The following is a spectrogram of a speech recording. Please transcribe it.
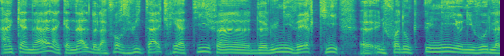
un canal, un canal de la force vitale, créative hein, de l'univers qui euh, une fois donc unis au niveau de la,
